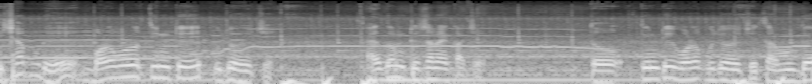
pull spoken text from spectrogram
ইছাপুরে বড় বড় তিনটে পুজো হয়েছে, একদম স্টেশনের কাছে। তো তিনটেই বড় পুজো হয়েছে, তার মধ্যে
